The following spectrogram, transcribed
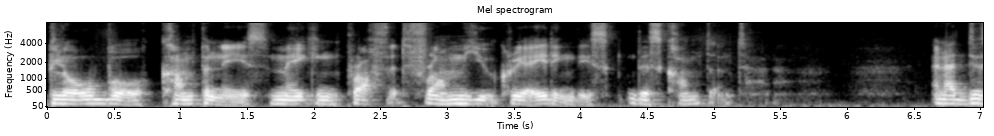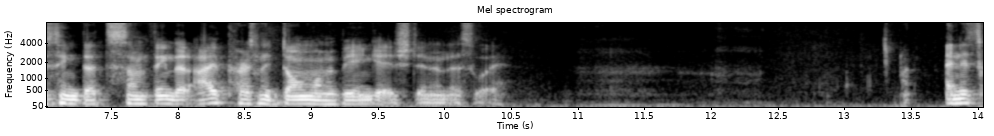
global companies making profit from you creating this this content. And i do think that's something that i personally don't want to be engaged in in this way and it's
